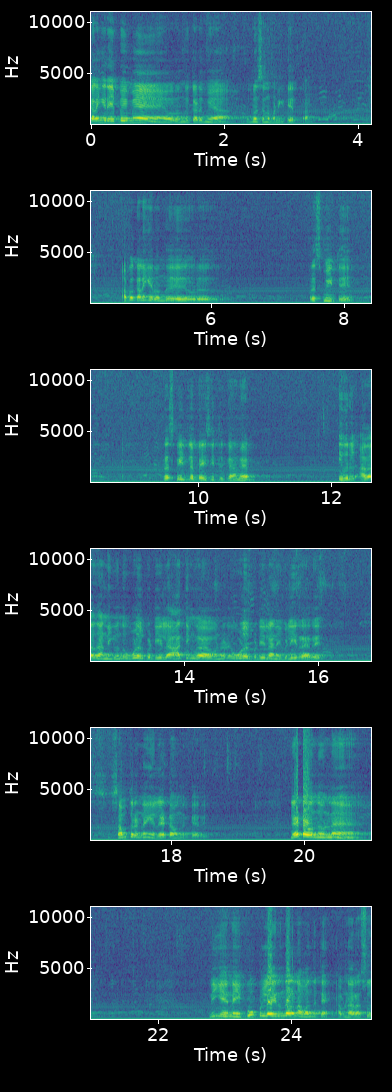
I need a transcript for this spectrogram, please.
கலைஞர் எப்பயுமே அவர் வந்து கடுமையாக விமர்சனம் பண்ணிக்கிட்டே இருப்பாங்க. அப்போ கலைஞர் வந்து ஒரு ப்ரெஸ் மீட்டு ப்ரெஸ் மீட்டில் பேசிகிட்டு இருக்காங்க. இவர் அதாவது அன்னைக்கு வந்து ஊழல் பட்டியலில் அதிமுக ஊழல் பட்டியலில் அன்னைக்கு வெளியிடுறாரு. சமுத்திரண்ணன் இங்கே லேட்டாக வந்திருக்காரு. லேட்டாக வந்தோடனே நீங்கள் என்னை கூப்பிடல இருந்தாலும் நான் வந்துட்டேன் அப்படின்னாராம் சு.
